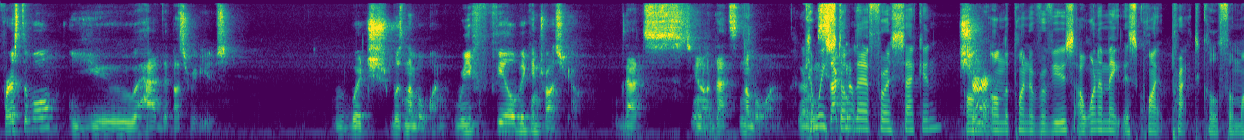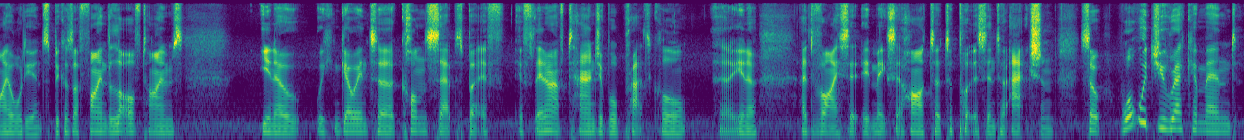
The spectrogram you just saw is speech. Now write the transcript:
first of all, you had the best reviews, which was number one. We feel we can trust you that's you know that's number one. Can we stop there for a second sure. on, on the point of reviews? I want to make this quite practical for my audience because I find a lot of times, you know, we can go into concepts, but if if they don't have tangible, practical, uh, you know, advice, it, it makes it hard to, to put this into action. So, what would you recommend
